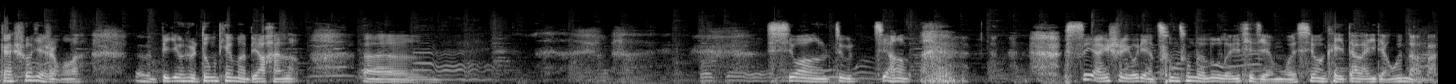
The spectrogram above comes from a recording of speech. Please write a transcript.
该说些什么了。嗯，毕竟是冬天嘛，比较寒冷。呃，希望就这样。虽然是有点匆匆的录了一期节目，希望可以带来一点温暖吧。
